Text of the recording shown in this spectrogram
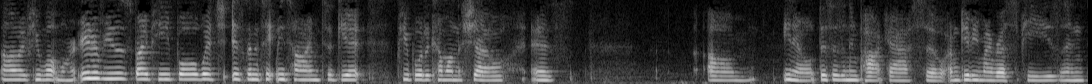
Um, if you want more interviews by people, which is going to take me time to get people to come on the show, as um, you know, this is a new podcast, so I'm giving my recipes and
